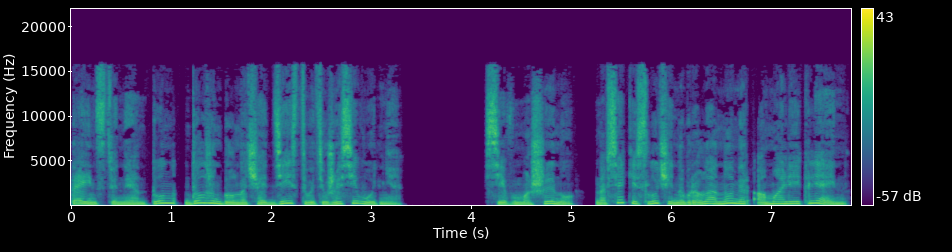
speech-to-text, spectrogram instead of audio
Таинственный Антон должен был начать действовать уже сегодня. Сев в машину, на всякий случай набрала номер Амалии Кляйн,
